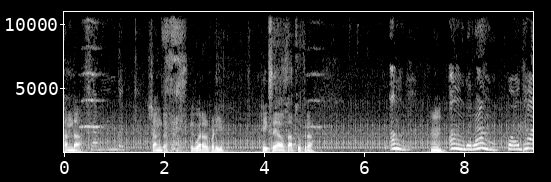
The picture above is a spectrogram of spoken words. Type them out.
फंदा संगत। एक बार और पढ़िए। ठीक से आओ साफ़ सुथरा। अंग। हम्म। अंग रंग। पौधा।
